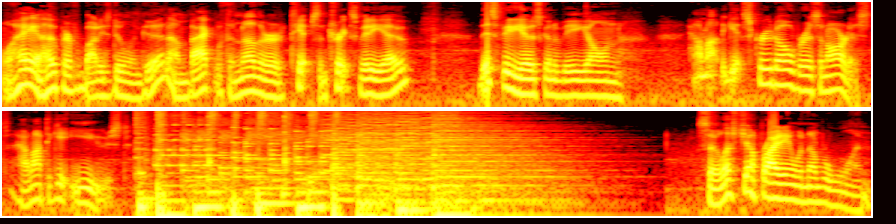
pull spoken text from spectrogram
Well, hey, I hope everybody's doing good. I'm back with another tips and tricks video. This video is going to be on how not to get screwed over as an artist, how not to get used. So let's jump right in with number one.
